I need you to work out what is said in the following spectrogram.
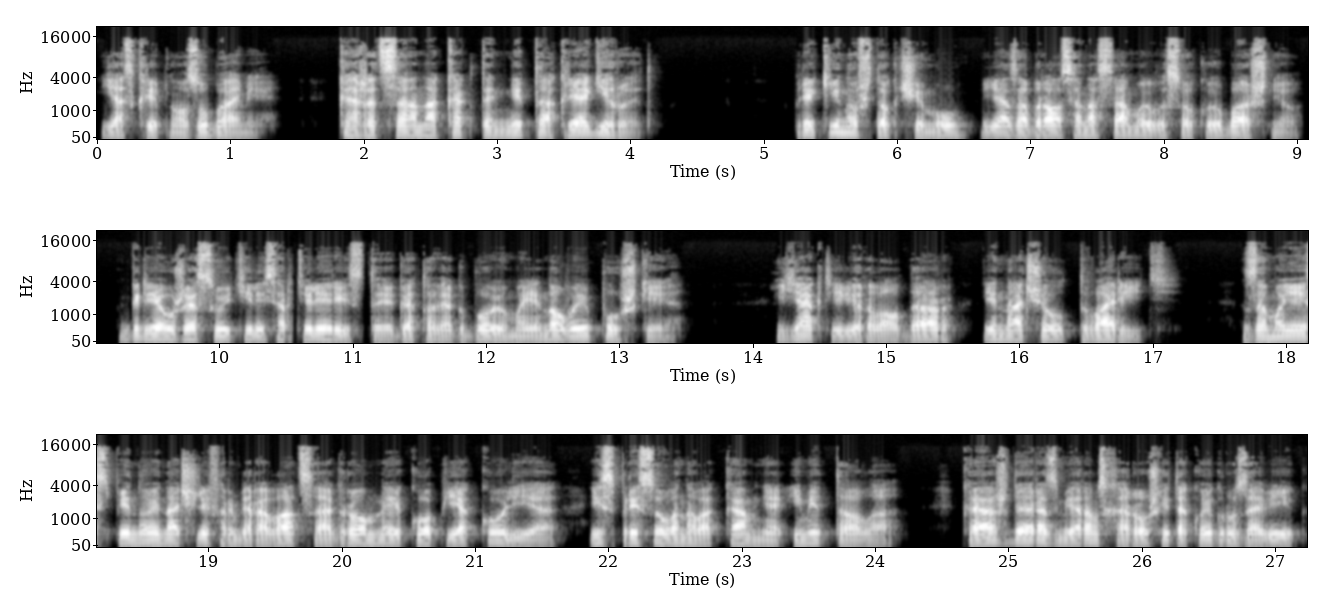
Я скрипнул зубами. «Кажется, она как-то не так реагирует». Прикинув, что к чему, я забрался на самую высокую башню где уже суетились артиллеристы, готовя к бою мои новые пушки. Я активировал дар и начал творить. За моей спиной начали формироваться огромные копья-колья из прессованного камня и металла, каждая размером с хороший такой грузовик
